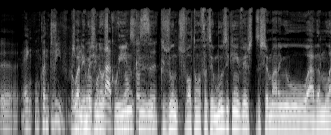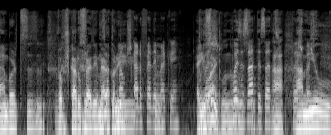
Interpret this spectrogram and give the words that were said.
uh, enquanto vivo. Agora, imagina os Queen que, fosse... que, juntos voltam a fazer música em vez de chamarem o Adam Lambert. Vão buscar o Freddie Mercury. Vão buscar o Freddie Mercury. Por exemplo, não, pois, exato, exato. Há, pois, há pois. mil o,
